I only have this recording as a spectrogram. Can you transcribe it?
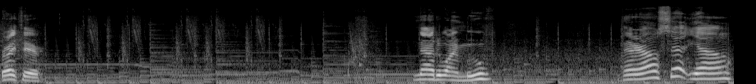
Right there. Now do I move? They're all set, y'all.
